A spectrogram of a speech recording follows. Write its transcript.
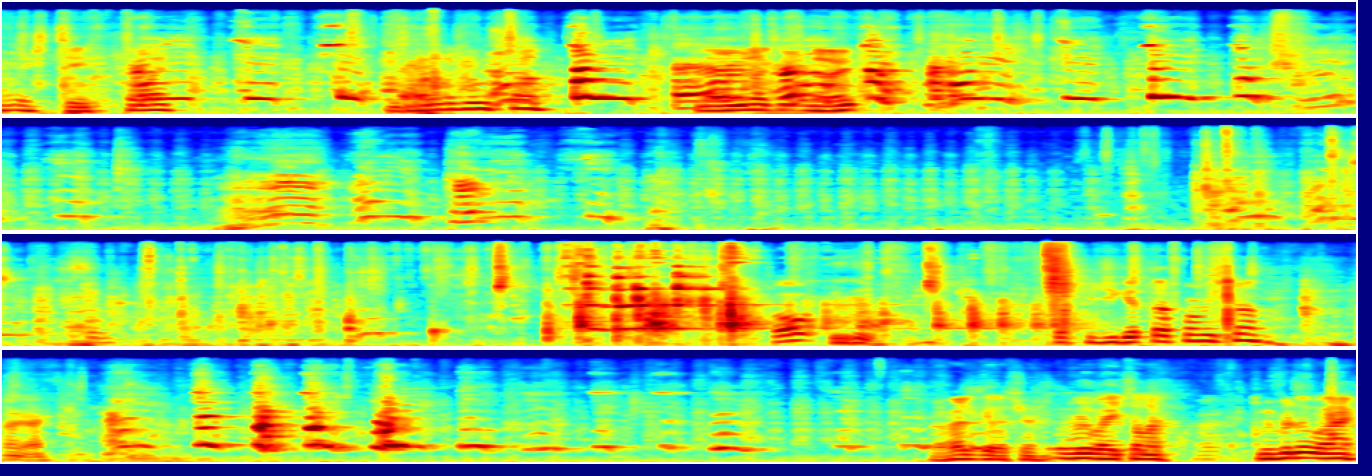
nice teeth, boy. You to go, son? No, you're not getting out. Oh! Look, did you get that for me, son? Okay. Oh, I'll get it, sure. Move it away, Tilly. Move it away.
